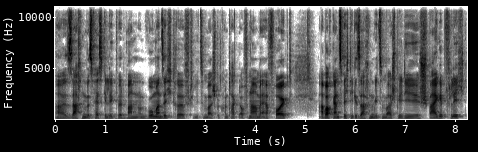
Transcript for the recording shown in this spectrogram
äh, Sachen, dass festgelegt wird, wann und wo man sich trifft, wie zum Beispiel Kontaktaufnahme erfolgt, aber auch ganz wichtige Sachen wie zum Beispiel die Schweigepflicht,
